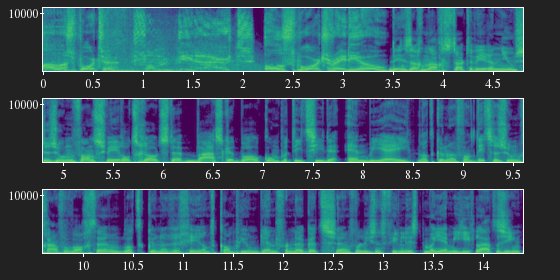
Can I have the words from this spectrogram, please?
Alle sporten van binnenuit. All Sport Radio. Dinsdagnacht start er weer een nieuw seizoen van 's werelds grootste basketbalcompetitie, de NBA. Wat kunnen we van dit seizoen gaan verwachten? Wat kunnen regerend kampioen Denver Nuggets en verliezend finalist Miami Heat laten zien?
